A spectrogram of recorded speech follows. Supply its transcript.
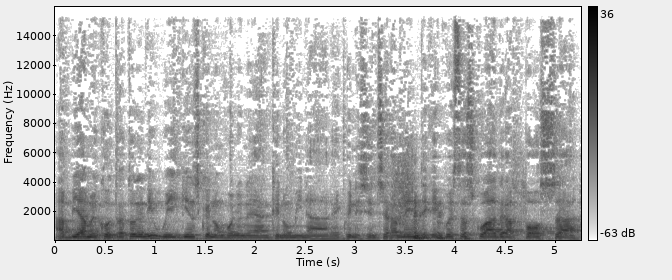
Abbiamo il contrattone di Wiggins che non voglio neanche nominare. Quindi sinceramente che questa squadra possa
